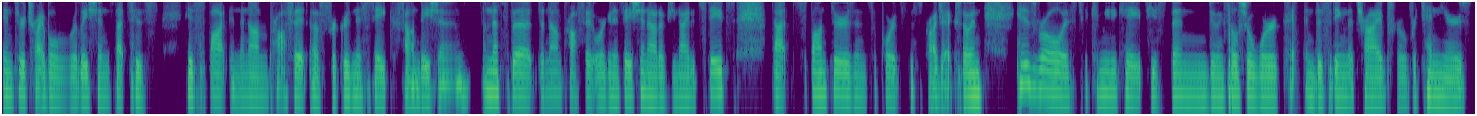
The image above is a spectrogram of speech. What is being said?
intertribal relations, that's his, his spot in the nonprofit of For Goodness Sake Foundation. And that's the, the nonprofit organization out of United States that sponsors and supports this project. So in his role is to communicate. He's been doing social work and visiting the tribe for over 10 years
